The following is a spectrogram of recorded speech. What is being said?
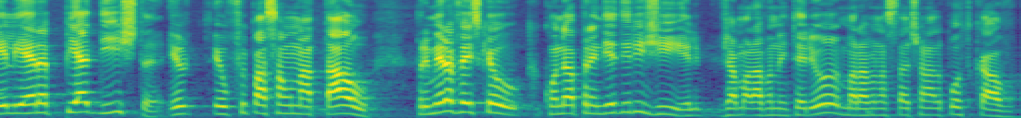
ele era piadista. Eu, eu fui passar um Natal, primeira vez que eu. Quando eu aprendi a dirigir. Ele já morava no interior, eu morava na cidade chamada Porto Calvo.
